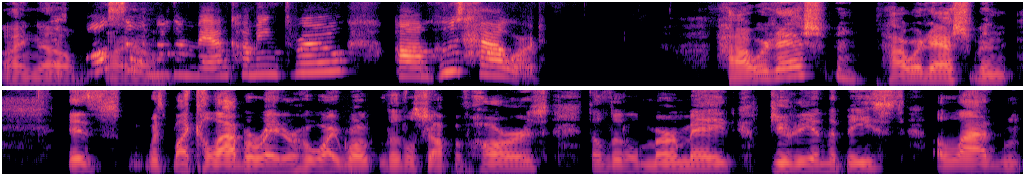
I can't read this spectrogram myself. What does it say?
I know. There's also know. another man coming through. Um, who's Howard? Howard Ashman. Howard Ashman is was my collaborator who I wrote Little Shop of Horrors, The Little Mermaid, Beauty and the Beast, Aladdin.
